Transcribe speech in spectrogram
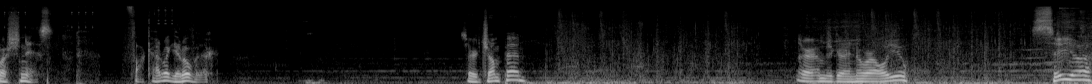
Question is, fuck, how do I get over there? Is there a jump pad? Alright, I'm just gonna ignore all you. See ya!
